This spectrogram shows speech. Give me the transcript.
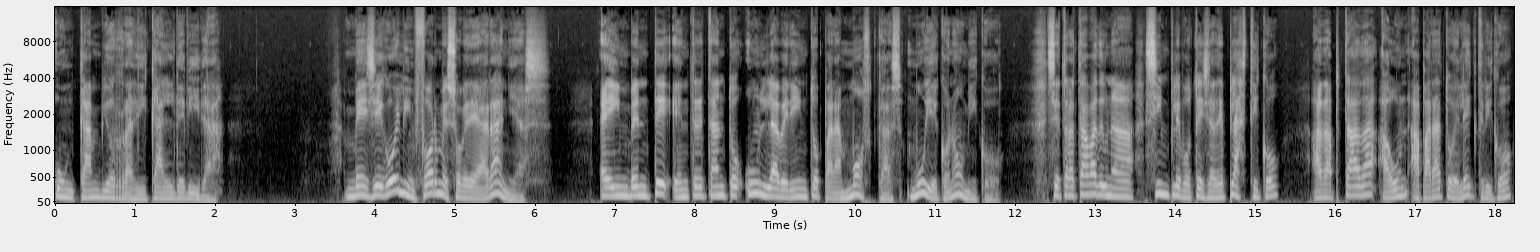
un cambio radical de vida. Me llegó el informe sobre arañas e inventé entre tanto un laberinto para moscas muy económico. Se trataba de una simple botella de plástico adaptada a un aparato eléctrico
